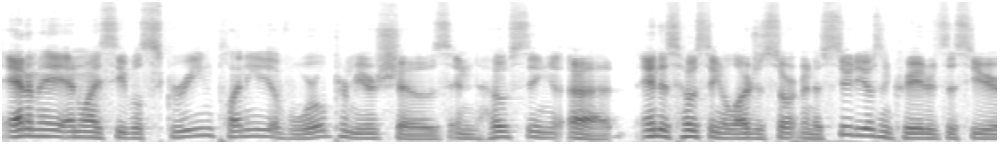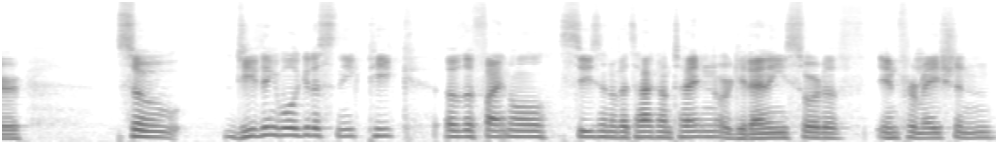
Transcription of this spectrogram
Anime NYC will screen plenty of world premiere shows and hosting uh, and is hosting a large assortment of studios and creators this year. So, do you think we'll get a sneak peek of the final season of Attack on Titan, or get any sort of information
